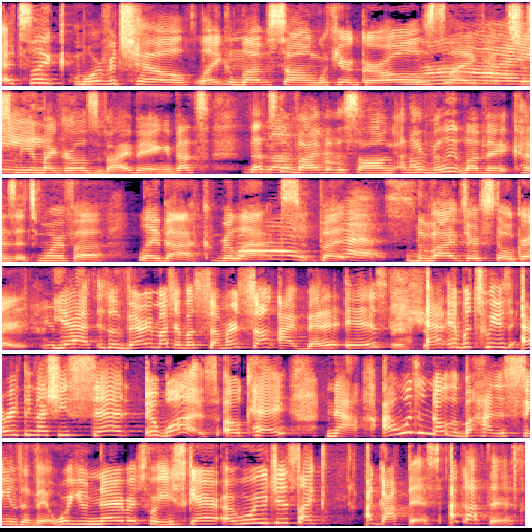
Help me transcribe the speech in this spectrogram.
it's like more of a chill, like love song with your girls. Like it's just me and my girls vibing. That's that's the love vibe of the song, and I really love it because it's more of a lay back, relax, Right, but yes. the vibes are still great. Yes, it's a very much of a summer song. I bet it is. sure. And in between is everything that she said it was. Okay. Now, I want to know the behind the scenes of it. Were you nervous? Were you scared? Or were you just like, I got this. I got this.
